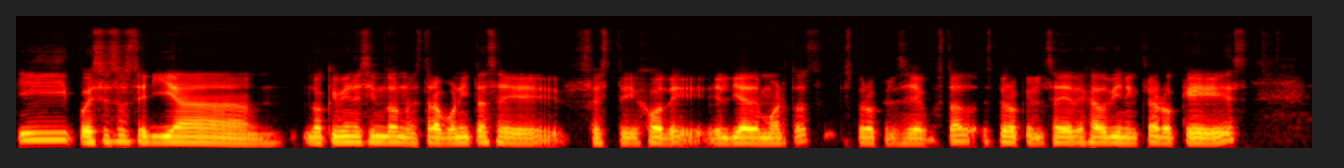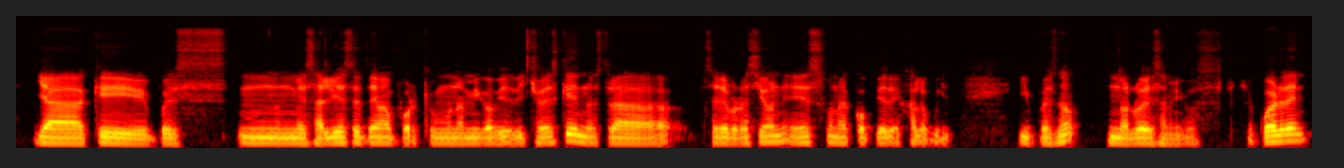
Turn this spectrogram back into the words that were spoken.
Y pues eso sería lo que viene siendo nuestra bonita festejo del Día de Muertos. Espero que les haya gustado, espero que les haya dejado bien en claro qué es ya que pues mm, me salió este tema porque un amigo había dicho, es que nuestra celebración es una copia de Halloween. Y pues no, no lo es amigos. Recuerden,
